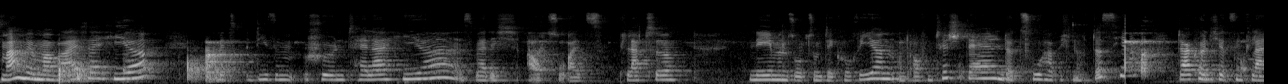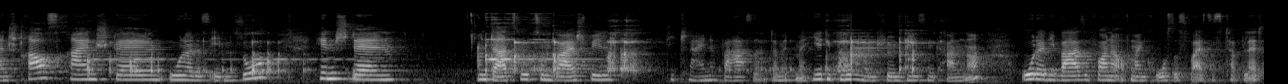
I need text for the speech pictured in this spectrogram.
Machen wir mal weiter hier mit diesem schönen Teller hier. Das werde ich auch so als Platte nehmen, so zum Dekorieren und auf den Tisch stellen. Dazu habe ich noch das hier. Da könnte ich jetzt einen kleinen Strauß reinstellen oder das eben so hinstellen. Und dazu zum Beispiel die kleine Vase, damit man hier die Blumen schön gießen kann. Ne? Oder die Vase vorne auf mein großes weißes Tablett.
